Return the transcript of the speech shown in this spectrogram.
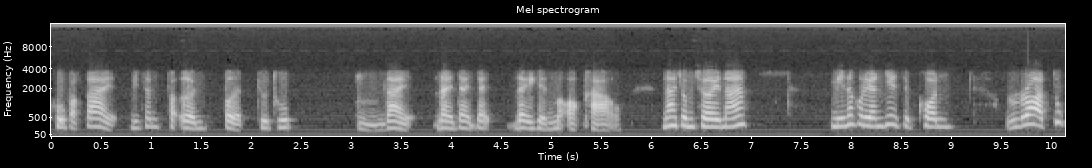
ครูปักใต้ดิฉันเผอิญเปิด YouTube ได้ได้ได้ได้ได้เห็นมาออกข่าว น่าชมเชยนะ มีนักเรียนยี่สิบคน รอดทุก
